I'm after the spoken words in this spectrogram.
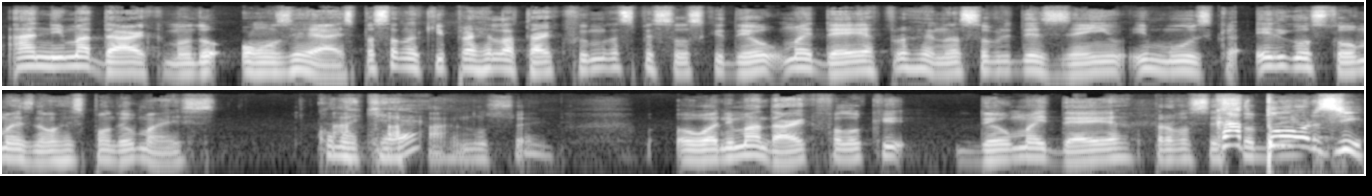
Anima Dark mandou 11 reais. Passando aqui para relatar que fui uma das pessoas que deu uma ideia pro Renan sobre desenho e música. Ele gostou, mas não respondeu mais. Como é que é? Ah, não sei. O Anima Dark falou que deu uma ideia para você sobre... 14!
